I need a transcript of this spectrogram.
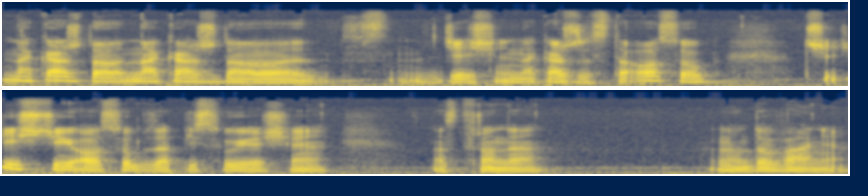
na każdo, na każdo, gdzieś, na każde 100 osób 30 osób zapisuje się na stronę lądowania.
